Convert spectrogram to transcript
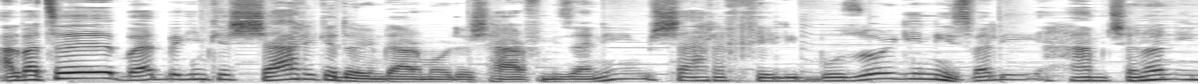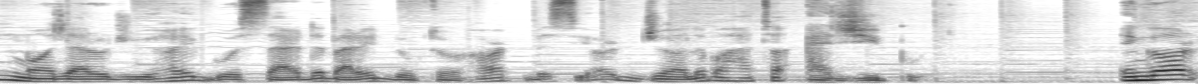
البته باید بگیم که شهری که داریم در موردش حرف می‌زنیم شهر خیلی بزرگی نیست ولی همچنان این ماجراجویی های گسترده برای دکتر هارت بسیار جالب و حتی عجیب بود. انگار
